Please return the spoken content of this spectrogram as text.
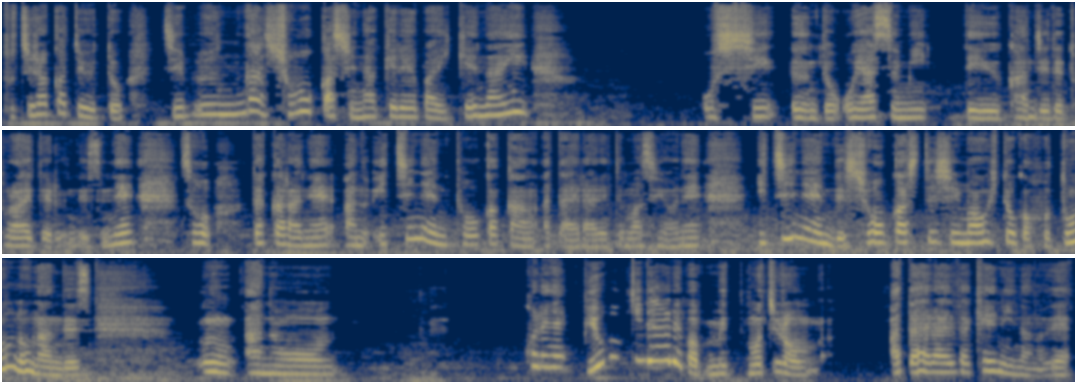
どちらかというと、自分が消化しなければいけないおし、うんと、お休みっていう感じで捉えてるんですね。そう。だからね、あの、1年10日間与えられてますよね。1年で消化してしまう人がほとんどなんです。うん、あのこれね、病気であればもちろん与えられた権利なので、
